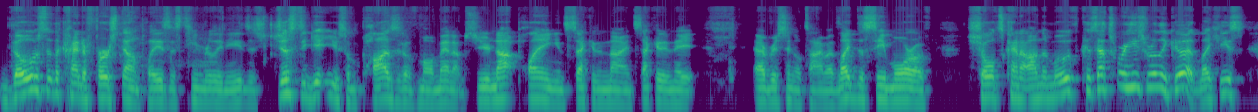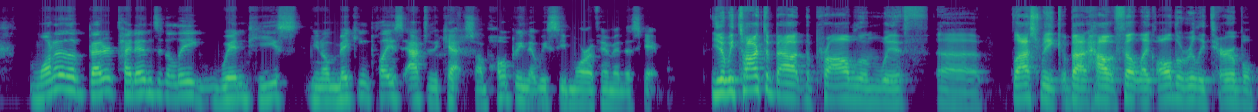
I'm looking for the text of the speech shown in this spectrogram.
those are the kind of first down plays this team really needs. It's just to get you some positive momentum. So you're not playing in second and nine, second and eight every single time. I'd like to see more of Schultz kind of on the move because that's where he's really good. Like he's one of the better tight ends in the league when he's, you know, making plays after the catch. So I'm hoping that we see more of him in this game. You know, we talked about the problem with uh last week about how it felt like all the really terrible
